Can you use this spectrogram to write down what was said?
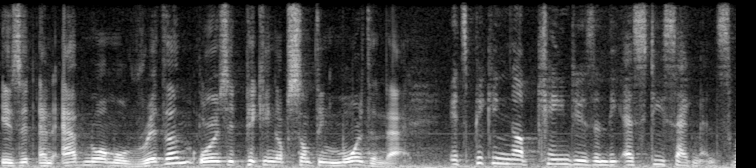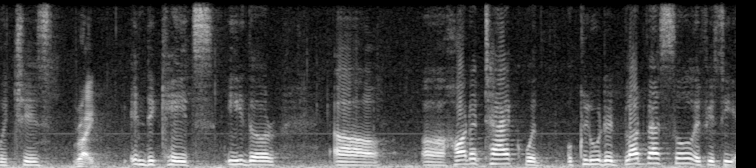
is it an abnormal rhythm or is it picking up something more than that? It's picking up changes in the ST segments, which is Right. indicates either uh, a heart attack with occluded blood vessel, if you see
